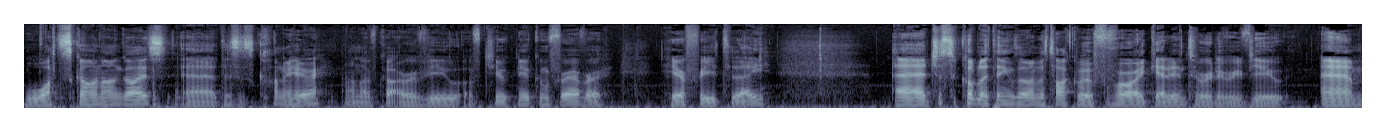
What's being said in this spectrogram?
What's going on, guys? Uh, this is Connor here, and I've got a review of Duke Nukem Forever here for you today. Uh, just a couple of things I want to talk about before I get into the review. Um,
